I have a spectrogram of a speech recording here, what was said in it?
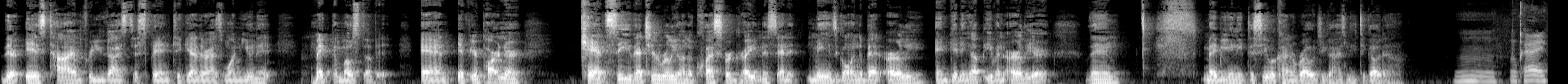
there is time for you guys to spend together as one unit, make the most of it. And if your partner can't see that you're really on a quest for greatness and it means going to bed early and getting up even earlier, then maybe you need to see what kind of road you guys need to go down. Mm, okay.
